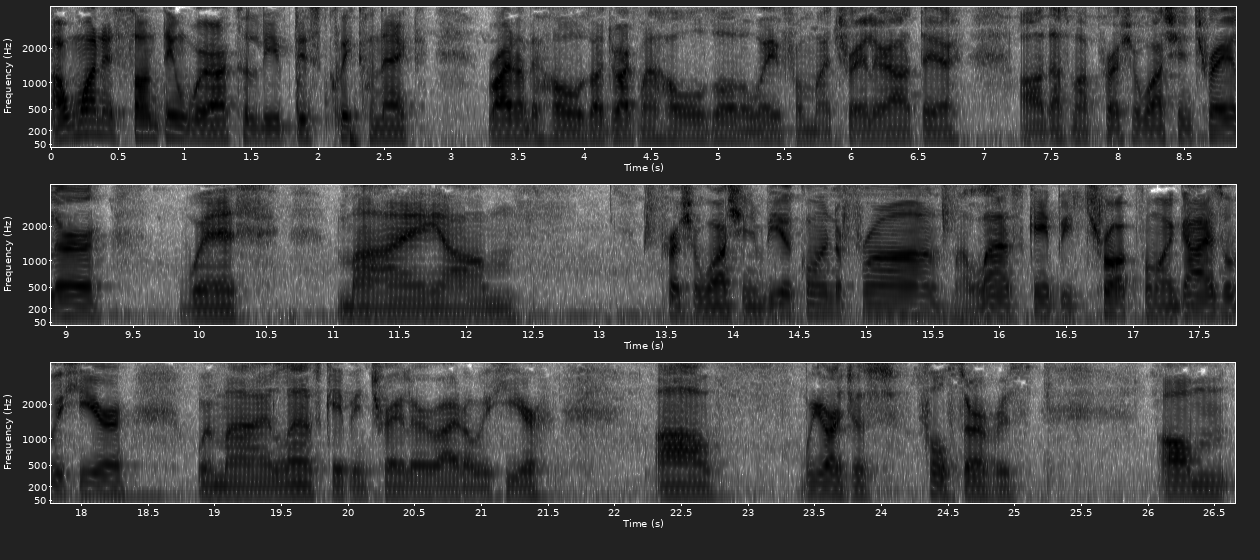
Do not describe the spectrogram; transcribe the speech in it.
I wanted something where I could leave this quick connect right on the hose. I drag my hose all the way from my trailer out there. Uh, that's my pressure washing trailer with my um, pressure washing vehicle in the front, my landscaping truck for my guys over here with my landscaping trailer right over here. Uh, we are just full service. Um,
